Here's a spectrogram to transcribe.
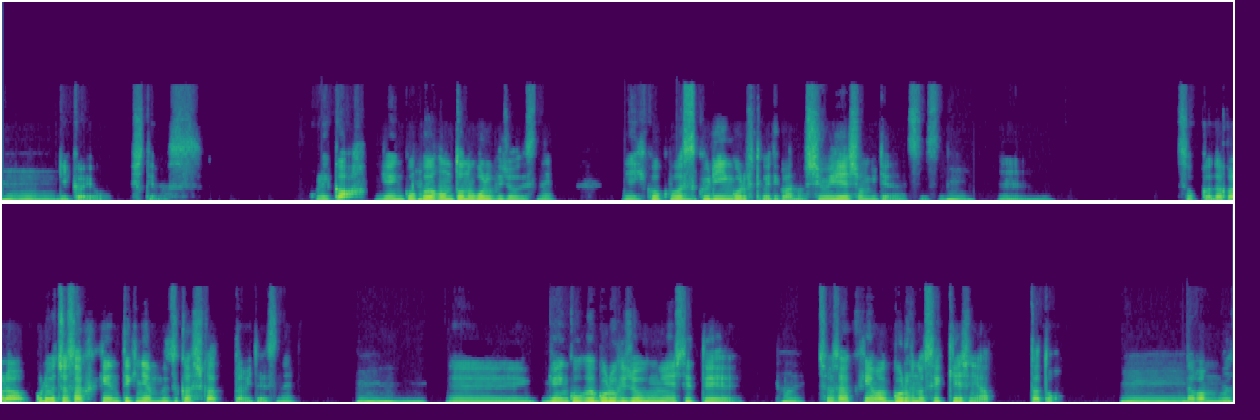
うんうんうん。理解をしてます。これか。原告は本当のゴルフ場ですね。で、被告はスクリーンゴルフって書いてある、あの、シミュレーションみたいなやつですね。うん。うん。そっか。だから、これは著作権的には難しかったみたいですね。うん。えー、原告がゴルフ場を運営してて、はい。著作権はゴルフの設計者にあったと。うん。だから難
